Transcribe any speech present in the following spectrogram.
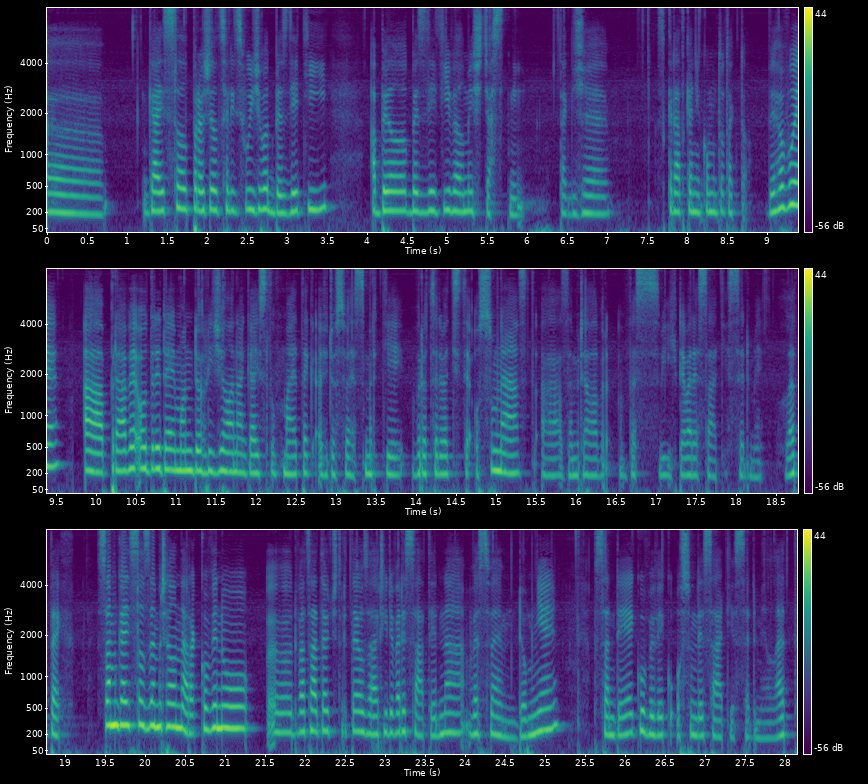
uh, Geisel prožil celý svůj život bez dětí a byl bez dětí velmi šťastný. Takže zkrátka někomu to takto vyhovuje. A právě Audrey Diamond dohlížela na Geislův majetek až do své smrti v roce 2018 a zemřela ve svých 97 letech. Sam Geisel zemřel na rakovinu 24. Eh, září 1991 ve svém domě v San Diego ve věku 87 let.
